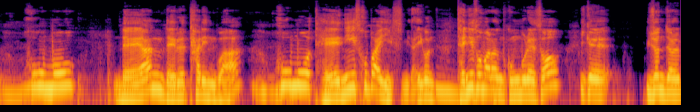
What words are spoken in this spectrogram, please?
음. 호모 네안데르탈인과 음. 호모 데니 소바인이 있습니다. 이건 음. 데니 소마라는 공부를 해서 이게 유전자를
